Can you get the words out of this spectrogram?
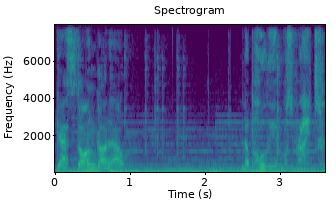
Gaston got out. Napoleon was right.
